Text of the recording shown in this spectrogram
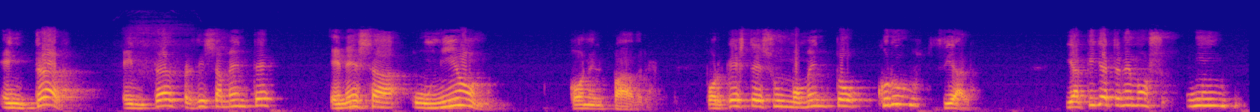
entrar, entrar precisamente en esa unión con el Padre, porque este es un momento crucial. Y aquí ya tenemos un,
